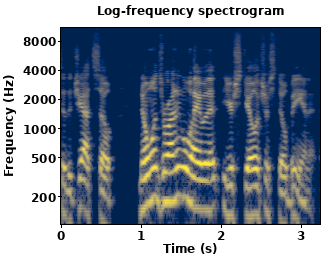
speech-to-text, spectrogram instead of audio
to the Jets. So no one's running away with it. Your Steelers are still being in it.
